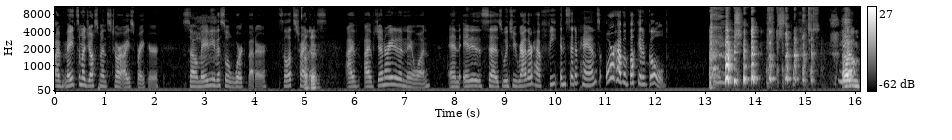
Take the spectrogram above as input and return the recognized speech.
I've made some adjustments to our icebreaker, so maybe this will work better. So let's try Okay. this. I've I've generated a new one, and it is says, "Would you rather have feet instead of hands, or have a bucket of gold?" You know, um,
